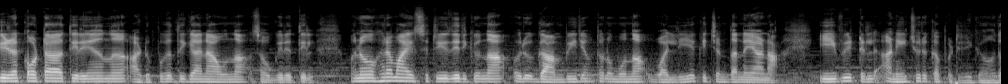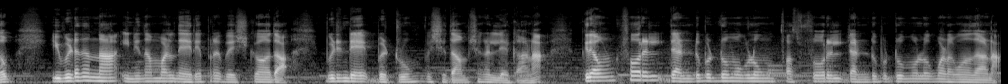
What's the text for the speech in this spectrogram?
കിഴക്കോട്ട് തിരിഞ്ഞു നിന്ന് അടുപ്പ് കത്തിക്കാനാവുന്ന സൗകര്യത്തിൽ മനോഹരമായി സെറ്റ് ചെയ്തിരിക്കുന്ന ഒരു ഗാംഭീര്യം തുളുമ്പുന്ന വലിയ കിച്ചൺ തന്നെയാണ് ഈ വീട്ടിൽ അണിയിച്ചൊരുക്കപ്പെട്ടിരിക്കുന്നതും. ഇവിടെ നിന്ന് ഇനി നമ്മൾ നേരെ പ്രവേശിക്കുന്നത് വീടിന്റെ ബെഡ്റൂം വിശദാംശങ്ങളിലേക്കാണ്. ഗ്രൗണ്ട് ഫ്ലോറിൽ രണ്ട് ബെഡ്റൂമുകളും ഫസ്റ്റ് ഫ്ലോറിൽ രണ്ട് ബെഡ്റൂമുകളും അടങ്ങുന്നതാണ്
